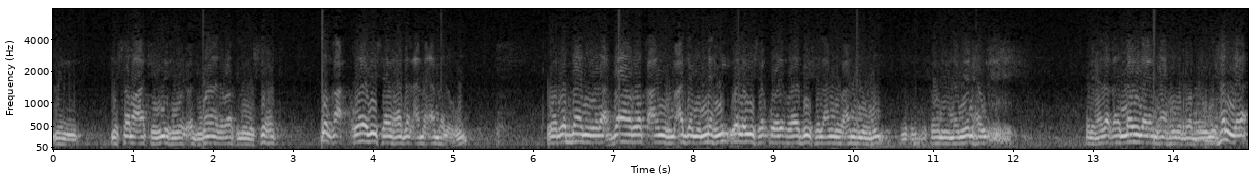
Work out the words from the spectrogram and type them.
من مصارعتهم الاثم والعدوان واكلهم السحت وقع وليس هذا العمل عملهم. والرباني والاحبار وقع عنهم عدم النهي وليس العمل عملهم بكونهم لم ينهوا. ولهذا قال لولا ينهاهم الرباني هلا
